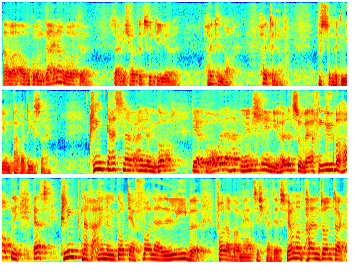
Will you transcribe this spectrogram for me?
Aber aufgrund deiner Worte sage ich heute zu dir, heute noch, heute noch wirst du mit mir im Paradies sein. Klingt das nach einem Gott, der Freude hat, Menschen in die Hölle zu werfen, überhaupt nicht. Das klingt nach einem Gott, der voller Liebe, voller Barmherzigkeit ist. Wir haben am Palmsonntag,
